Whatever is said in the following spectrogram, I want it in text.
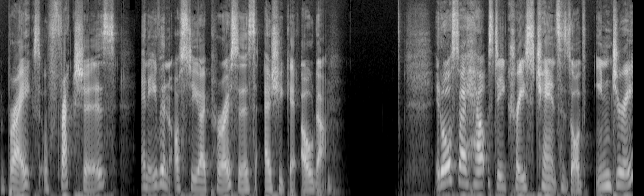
breaks or fractures, and even osteoporosis as you get older. It also helps decrease chances of injury,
